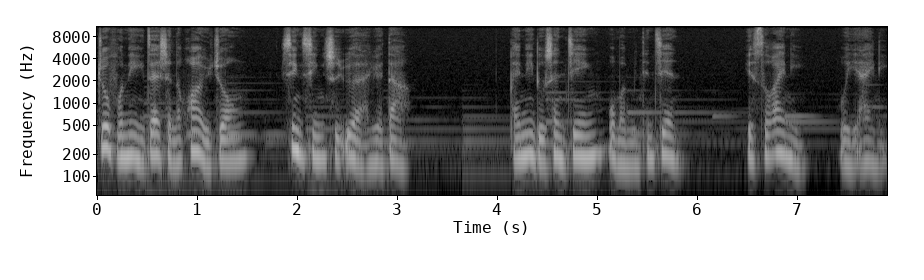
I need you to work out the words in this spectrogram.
祝福你在神的话语中信心是越来越大。陪你读圣经，我们明天见。耶稣爱你，我也爱你。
